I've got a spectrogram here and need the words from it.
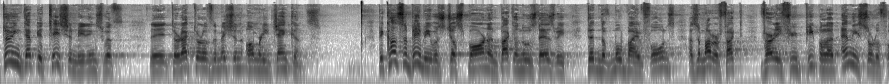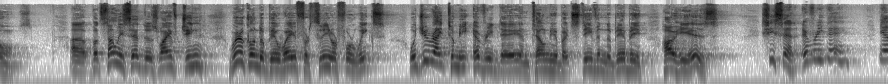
doing deputation meetings with the director of the mission, Omri Jenkins. Because the baby was just born, and back in those days we didn't have mobile phones, as a matter of fact, very few people had any sort of phones. Uh, but Stanley said to his wife, Jean, we're going to be away for three or four weeks. Would you write to me every day and tell me about Stephen, the baby, how he is? She said, Every day? Yeah,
